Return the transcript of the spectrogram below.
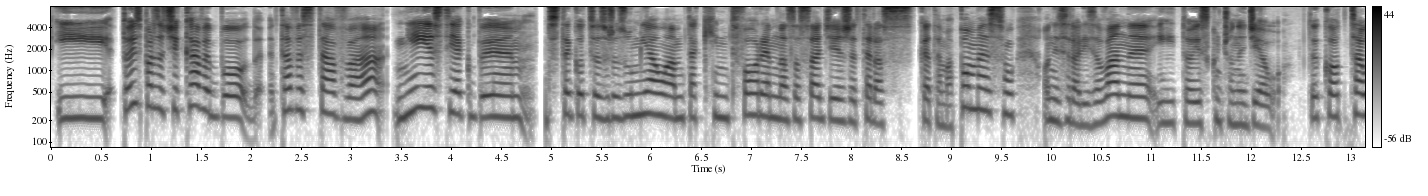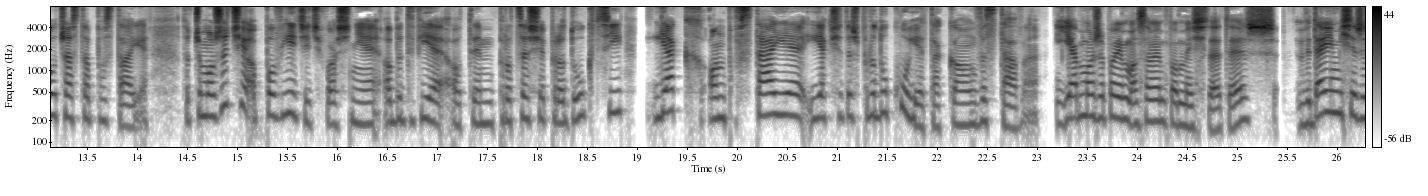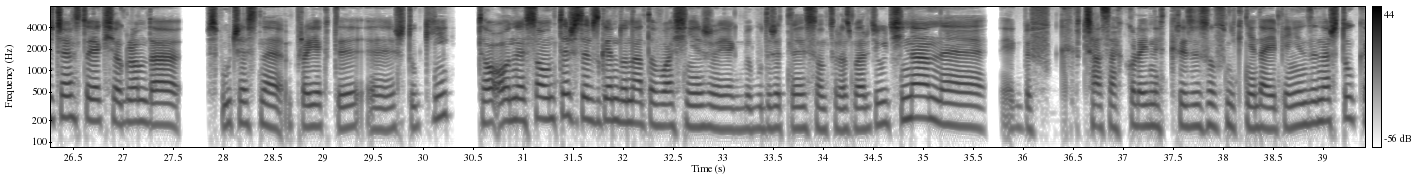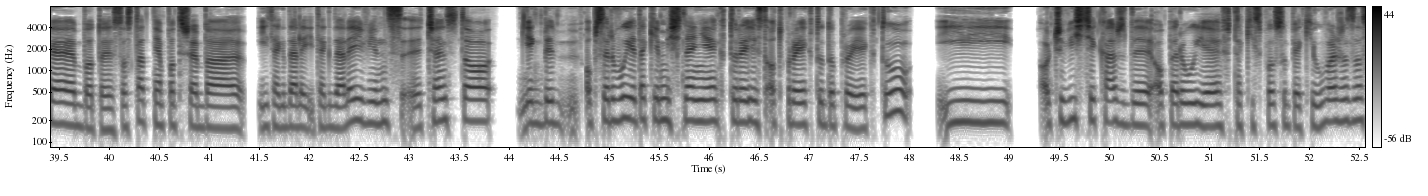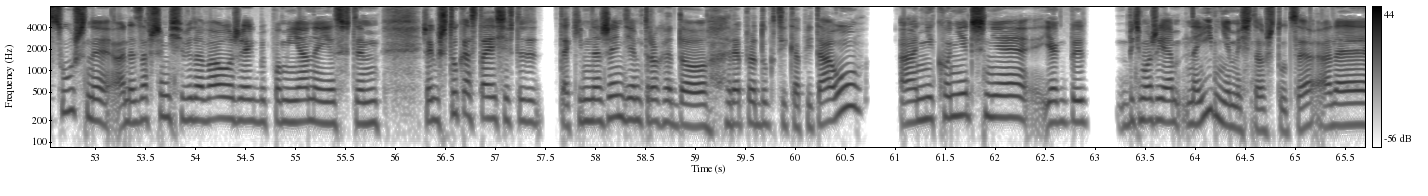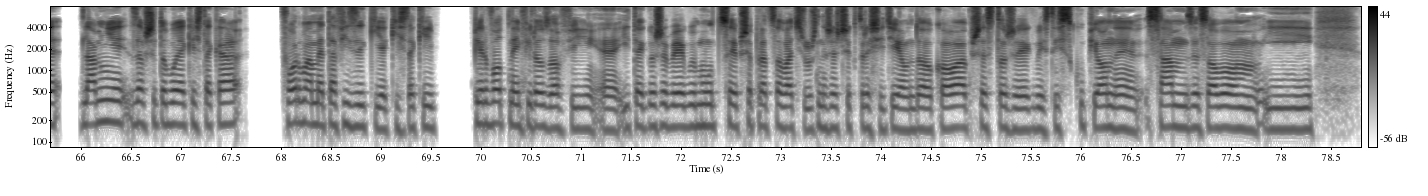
I to jest bardzo ciekawe, bo ta wystawa nie jest jakby, z tego co zrozumiałam, takim tworem na zasadzie, że teraz Kata ma pomysł, on jest realizowany i to jest skończone dzieło tylko cały czas to powstaje. To czy możecie opowiedzieć właśnie obydwie o tym procesie produkcji, jak on powstaje i jak się też produkuje taką wystawę? Ja może powiem o samym pomyśle też. Wydaje mi się, że często jak się ogląda współczesne projekty y, sztuki, to one są też ze względu na to właśnie, że jakby budżety są coraz bardziej ucinane, jakby w czasach kolejnych kryzysów nikt nie daje pieniędzy na sztukę, bo to jest ostatnia potrzeba i tak dalej, i tak dalej, więc y, często jakby obserwuję takie myślenie, które jest od projektu do projektu i Oczywiście każdy operuje w taki sposób, jaki uważa za słuszny, ale zawsze mi się wydawało, że jakby pomijane jest w tym, że jakby sztuka staje się wtedy takim narzędziem trochę do reprodukcji kapitału, a niekoniecznie jakby, być może ja naiwnie myślę o sztuce, ale dla mnie zawsze to była jakaś taka forma metafizyki, jakiejś takiej pierwotnej filozofii e, i tego, żeby jakby móc sobie przepracować różne rzeczy, które się dzieją dookoła, przez to, że jakby jesteś skupiony sam ze sobą i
